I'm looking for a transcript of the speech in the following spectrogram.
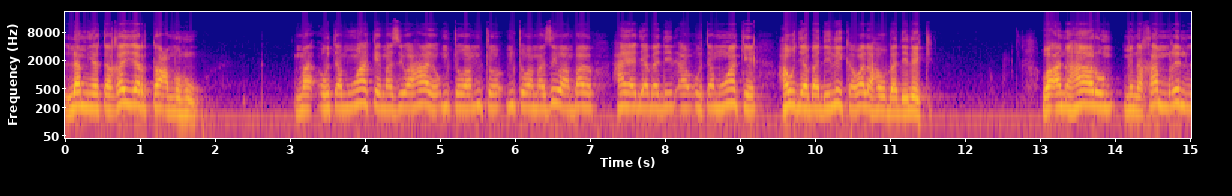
lam yataghayar tamuhu Ma, utamu wake maziwa hayo mto wa mto, mto wa maziwa ambayo hayajabadili utamu wake haujabadilika wala haubadiliki. Wa anharu min khamrin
